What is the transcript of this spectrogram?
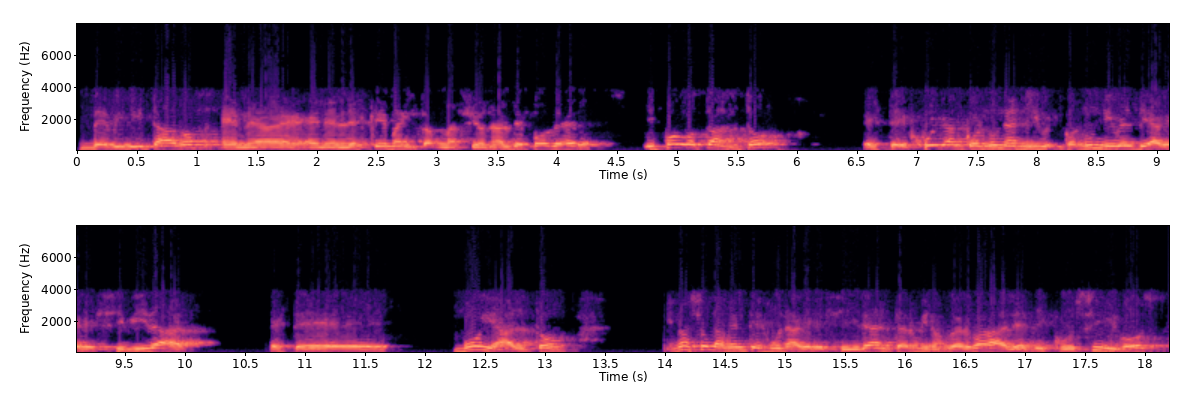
debilitados eh, en el esquema internacional de poder y por lo tanto este, juegan con, una, con un nivel de agresividad este, muy alto y no solamente es una agresividad en términos verbales, discursivos,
